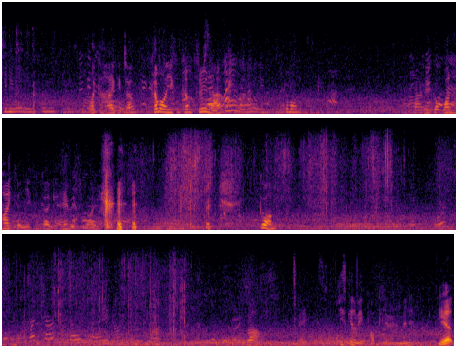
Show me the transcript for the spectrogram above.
Can you like a hiker jump? Come on, you can come through now. Come on. Right, we've got one hiker. You can go and get him if you like. Go on. Grass. Okay. He's going to be popular in a minute. yep.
